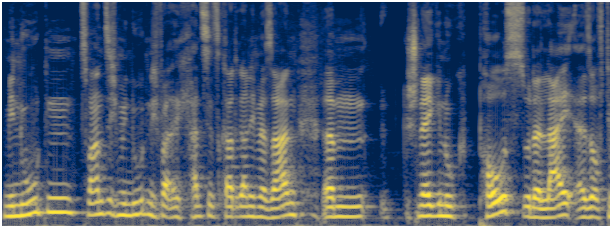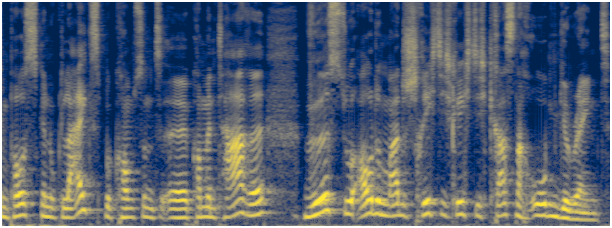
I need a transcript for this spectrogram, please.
Minuten, 20 Minuten, ich, ich kann es jetzt gerade gar nicht mehr sagen, ähm, schnell genug Posts oder like, also auf den Posts genug Likes bekommst und äh, Kommentare, wirst du automatisch richtig, richtig krass nach oben gerankt.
